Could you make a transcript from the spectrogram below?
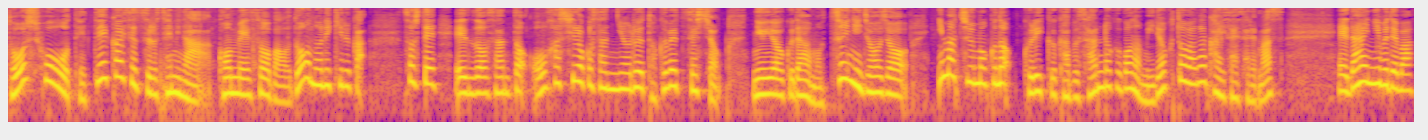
投資法を徹底解説するセミナー、混迷相場をどう乗り切るか。そして、遠蔵さんと大橋弘子さんによる特別セッション、ニューヨークダウもついに上場。今注目のクリック株365の魅力とはが開催されます。第2部では、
